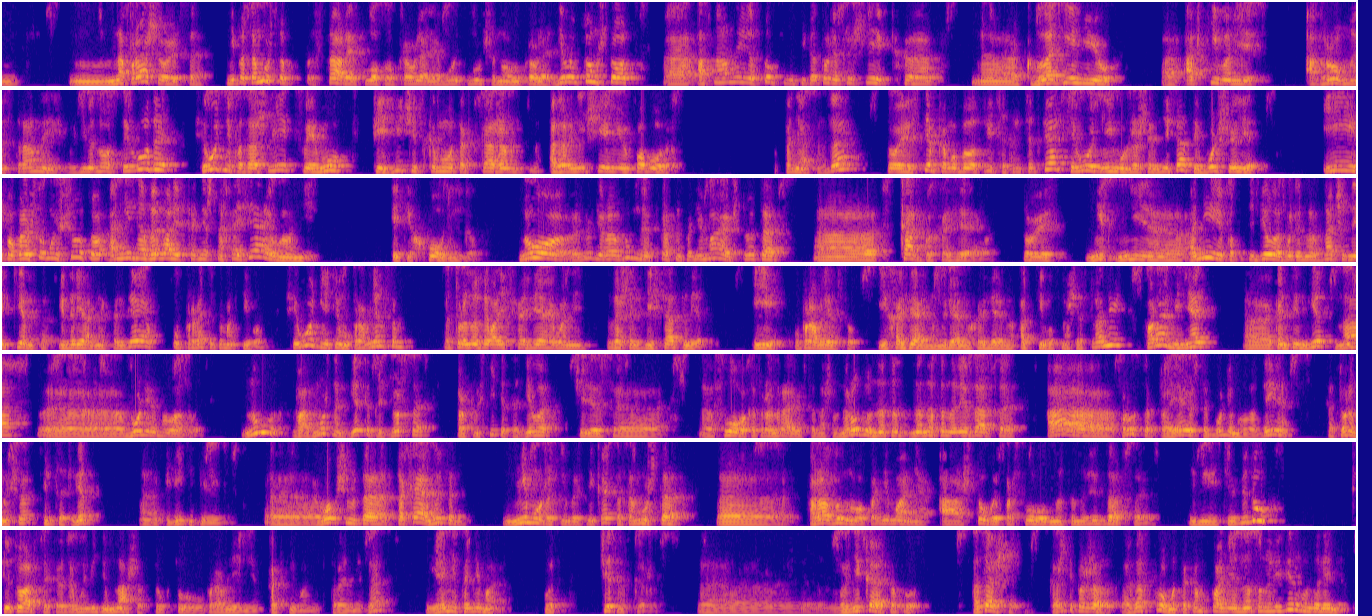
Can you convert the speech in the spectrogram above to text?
напрашивается не потому, что старые плохо управляли, а будет лучше новые управлять. Дело в том, что основные собственники, которые пришли к, к владению активами огромной страны в 90-е годы сегодня подошли к своему физическому, так скажем, ограничению по возрасту. Понятно, да? То есть тем, кому было 30-35, сегодня им уже 60 и больше лет. И по большому счету они назывались, конечно, хозяевами этих холдингов, но люди разумные прекрасно понимают, что это э, как бы хозяева. То есть не, не, они, по сути дела, были назначены кем-то из реальных хозяев управлять этим активом. Сегодня этим управленцам, которые назывались хозяевами за 60 лет, и управленцу, и хозяинам, и реальным хозяинам активов нашей страны, пора менять э, контингент на э, более молодой. Ну, возможно, где-то придется пропустить это дело через э, слово, которое нравится нашему народу, на, на национализация, а просто появятся более молодые которым еще 30 лет э, пилить и пилить. Э, в общем-то, такая мысль не может не возникать, потому что э, разумного понимания, а что вы под словом национализация имеете в виду, ситуация, когда мы видим нашу структуру управления активами в стране, да, я не понимаю. Вот, честно скажу, возникает вопрос, А дальше, скажите, пожалуйста, а «Газпром» – это компания национализирована или нет?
